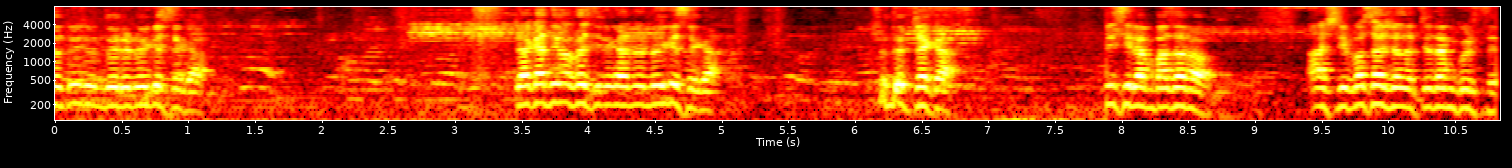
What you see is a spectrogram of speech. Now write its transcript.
তো দুইজন ধরে রয়ে গেছে গা। টাকা দিবা পাইছি কারণে রয়ে গেছে গা। সুদের টাকা। দিয়েছিলাম বাজারও। আশি পঁচাশি হাজার টাকা দাম করছে।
